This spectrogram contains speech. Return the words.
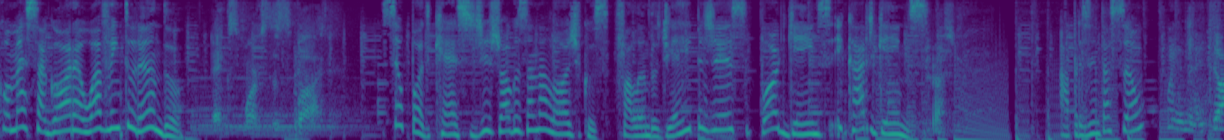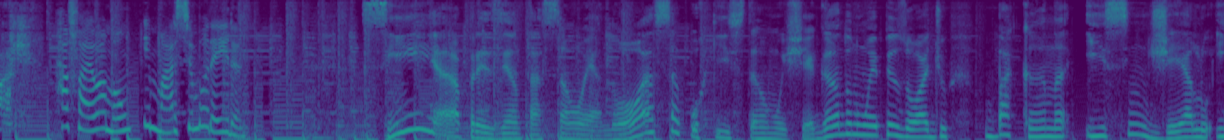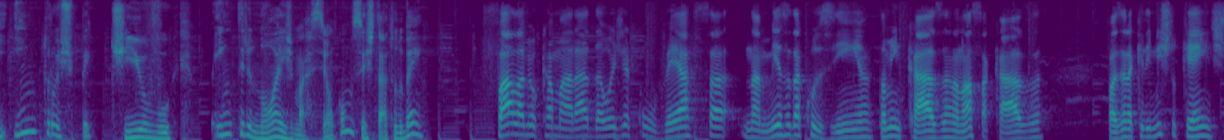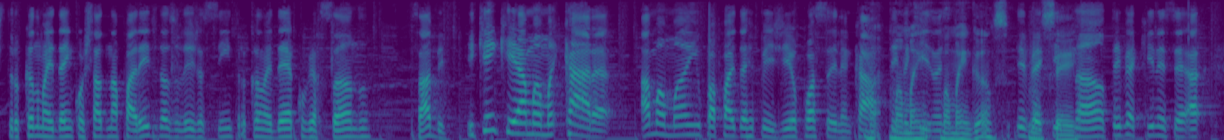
Começa agora o Aventurando, X marks the spot. seu podcast de jogos analógicos, falando de RPGs, board games e card games. Apresentação. Rafael Amon e Márcio Moreira. Sim, a apresentação é nossa, porque estamos chegando num episódio bacana e singelo e introspectivo entre nós, Marcião. Como você está? Tudo bem? Fala, meu camarada. Hoje é conversa na mesa da cozinha. Estamos em casa, na nossa casa, fazendo aquele misto quente, trocando uma ideia encostado na parede do azulejo, assim, trocando uma ideia, conversando, sabe? E quem que é a mamãe? Cara, a mamãe e o papai do RPG, eu posso elencar? Ma- mamãe, né? mamãe Ganso? Teve Não aqui, sei. não, teve aqui nesse.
